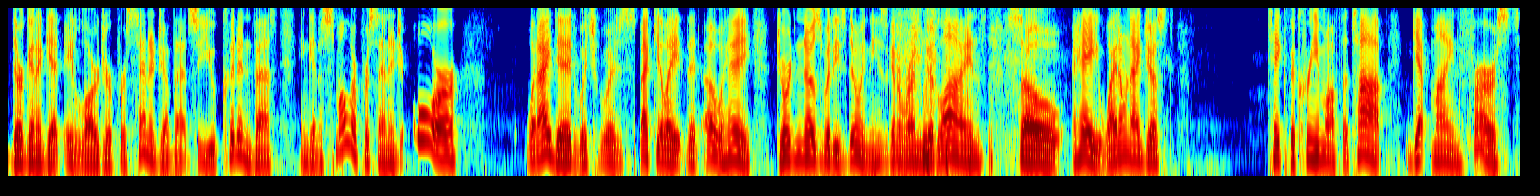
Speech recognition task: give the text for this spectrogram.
they're going to get a larger percentage of that. So you could invest and get a smaller percentage, or what I did, which was speculate that, oh, hey, Jordan knows what he's doing. He's going to run good lines. So, hey, why don't I just take the cream off the top, get mine first,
